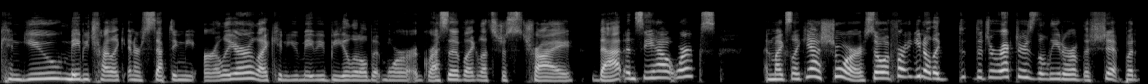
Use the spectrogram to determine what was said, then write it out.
can you maybe try like intercepting me earlier? Like, can you maybe be a little bit more aggressive? Like, let's just try that and see how it works. And Mike's like, yeah, sure. So for you know, like th- the director is the leader of the ship, but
